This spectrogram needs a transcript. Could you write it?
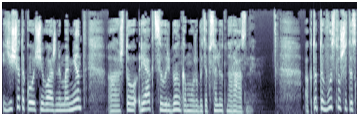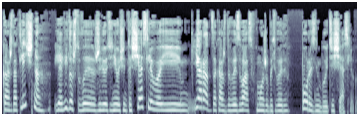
еще такой очень важный момент, что реакция у ребенка может быть абсолютно разной. А кто-то выслушает и скажет, отлично, я видел, что вы живете не очень-то счастливо, и я рад за каждого из вас, может быть, вы порознь будете счастливы.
